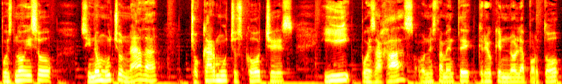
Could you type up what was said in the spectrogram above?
pues no hizo sino mucho nada, chocar muchos coches y pues a Haas honestamente creo que no le aportó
